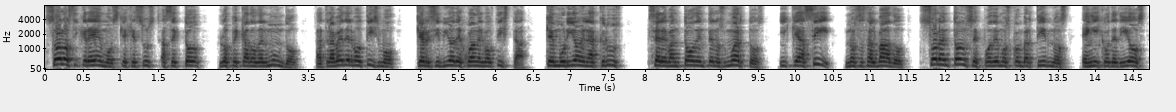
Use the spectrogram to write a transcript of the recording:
Solo si creemos que Jesús aceptó los pecados del mundo a través del bautismo que recibió de Juan el Bautista, que murió en la cruz, se levantó de entre los muertos y que así nos ha salvado. Solo entonces podemos convertirnos en hijos de Dios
